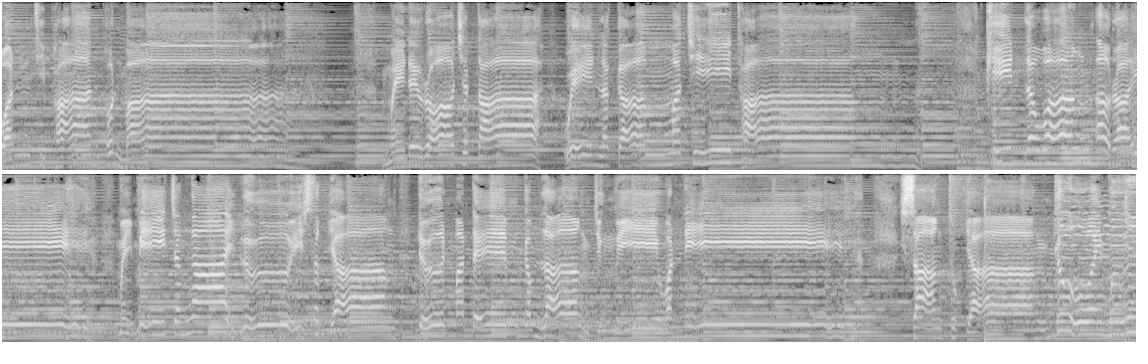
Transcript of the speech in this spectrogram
วันที่ผ่านพ้นมา ไม่ได้รอชะตา เวรละกรรมมาชี้ทาง คิดและหวังอะไร ไม่มีจะง่ายเลยสักอย่าง เดินมาเต็มกำลังจึงมีวันนี้ สร้างทุกอย่างด้วยมือ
